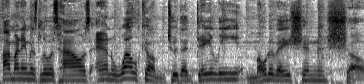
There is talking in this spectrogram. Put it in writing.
Hi, my name is Lewis Howes, and welcome to the Daily Motivation Show.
